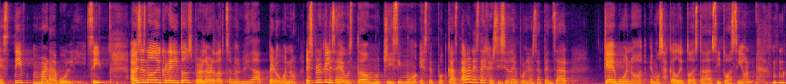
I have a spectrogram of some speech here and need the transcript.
Steve Maraboli, ¿sí? A veces no doy créditos, pero la verdad se me olvida. Pero bueno, espero que les haya gustado muchísimo este podcast. Hagan este ejercicio de ponerse a pensar qué bueno hemos sacado de toda esta situación.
